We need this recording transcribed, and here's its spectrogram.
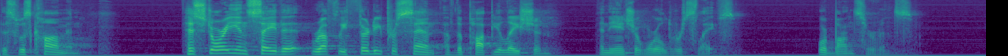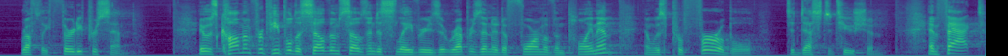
This was common. Historians say that roughly 30% of the population in the ancient world were slaves or bondservants. Roughly 30%. It was common for people to sell themselves into slavery as it represented a form of employment and was preferable to destitution. In fact,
